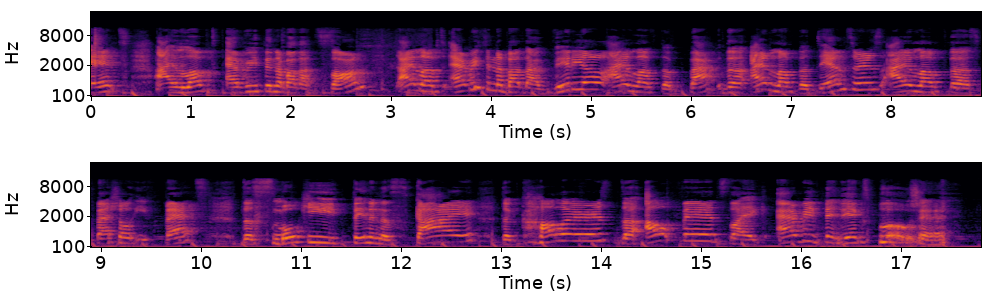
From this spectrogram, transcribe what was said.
it. I loved everything about that song. I loved everything about that video. I loved the back, the I love the dancers. I love the special effects, the smoky thing in the sky, the colors, the outfits, like everything, the explosion.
